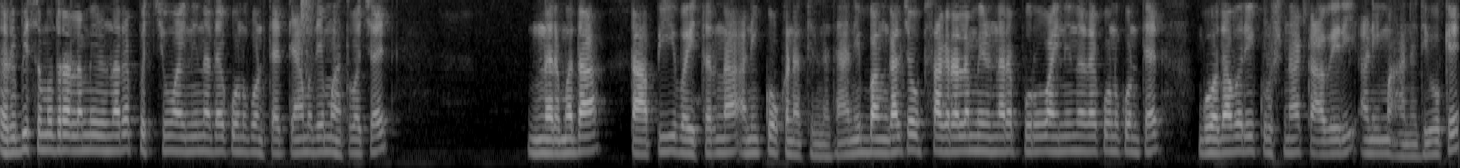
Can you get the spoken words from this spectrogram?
अरबी समुद्राला मिळणाऱ्या पश्चिम वाहिनी नद्या कोणकोणत्या आहेत? त्यामध्ये महत्त्वाच्या आहेत नर्मदा तापी वैतरणा आणि कोकणातील नद्या. आणि बंगालच्या उपसागराला मिळणाऱ्या पूर्ववाहिनी नद्या कोणकोणत्या आहेत? गोदावरी कृष्णा कावेरी आणि महानदी. ओके?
